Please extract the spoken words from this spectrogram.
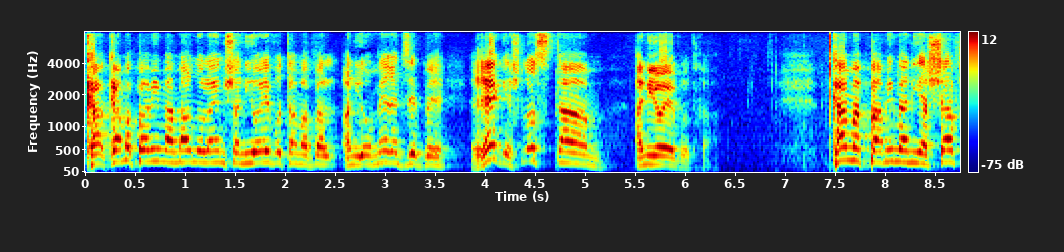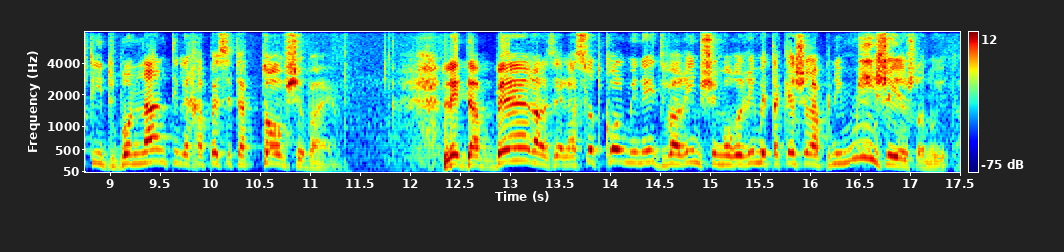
כמה פעמים אמרנו להם שאני אוהב אותם, אבל אני אומר את זה ברגש, לא סתם אני אוהב אותך. כמה פעמים אני ישבתי, התבוננתי לחפש את הטוב שבהם. לדבר על זה, לעשות כל מיני דברים שמעוררים את הקשר הפנימי שיש לנו איתם.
